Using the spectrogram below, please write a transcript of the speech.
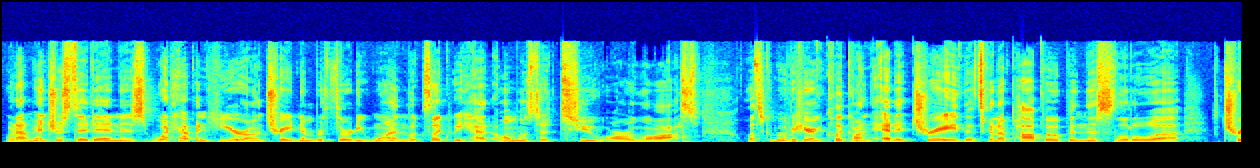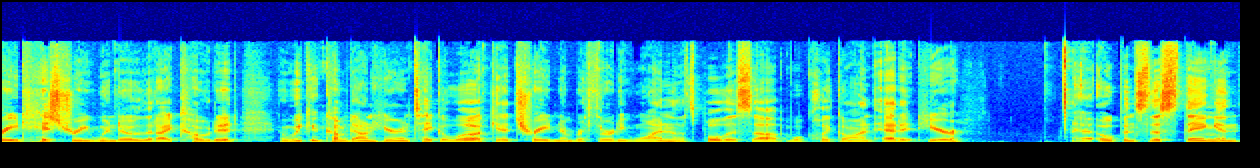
What I'm interested in is what happened here on trade number 31. Looks like we had almost a 2R loss. Let's come over here and click on edit trade. That's going to pop open this little uh, trade history window that I coded. And we can come down here and take a look at trade number 31. Let's pull this up. We'll click on edit here opens this thing and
